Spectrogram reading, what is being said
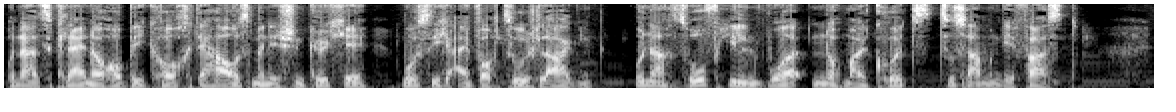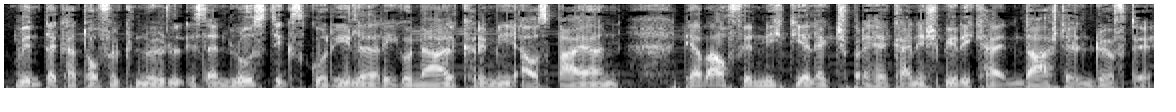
und als kleiner Hobbykoch der hausmännischen Küche muss ich einfach zuschlagen. Und nach so vielen Worten nochmal kurz zusammengefasst. Winterkartoffelknödel ist ein lustig skurriler Regionalkrimi aus Bayern, der aber auch für Nicht-Dialektsprecher keine Schwierigkeiten darstellen dürfte.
